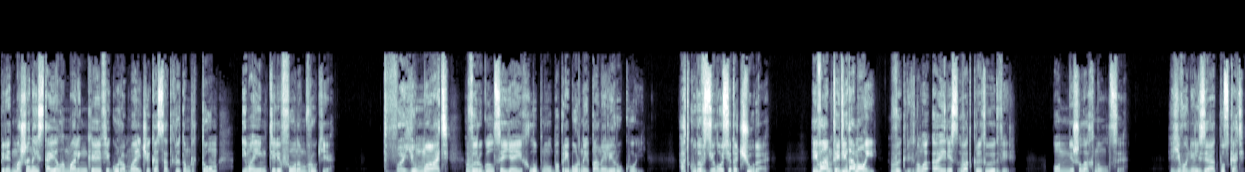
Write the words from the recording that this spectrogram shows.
Перед машиной стояла маленькая фигура мальчика с открытым ртом и моим телефоном в руке. «Твою мать!» — выругался я и хлопнул по приборной панели рукой. «Откуда взялось это чудо?» «Иван, ты иди домой!» — выкрикнула Айрис в открытую дверь. Он не шелохнулся. «Его нельзя отпускать»,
